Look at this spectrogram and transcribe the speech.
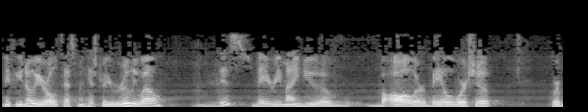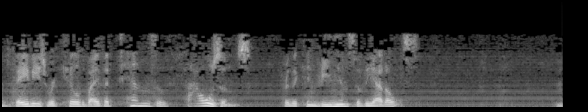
And if you know your Old Testament history really well, this may remind you of Baal or Baal worship, where babies were killed by the tens of thousands for the convenience of the adults. Hmm.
